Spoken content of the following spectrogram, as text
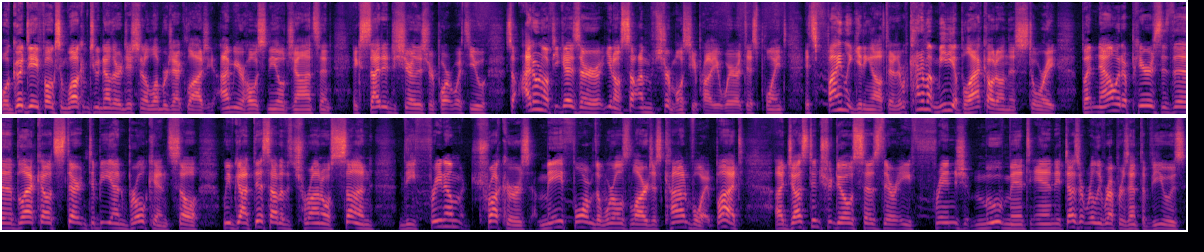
Well, good day, folks, and welcome to another edition of Lumberjack Logic. I'm your host, Neil Johnson. Excited to share this report with you. So, I don't know if you guys are, you know, so I'm sure most of you are probably aware at this point. It's finally getting out there. There was kind of a media blackout on this story, but now it appears that the blackout's starting to be unbroken. So, we've got this out of the Toronto Sun. The Freedom Truckers may form the world's largest convoy, but uh, Justin Trudeau says they're a fringe movement and it doesn't really represent the views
